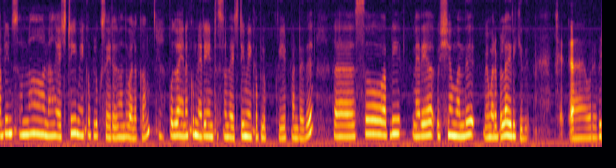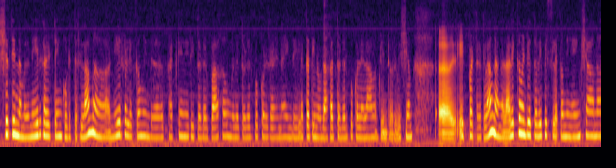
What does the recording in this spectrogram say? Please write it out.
அப்படின்னு சொன்னால் நாங்கள் ஹெச்டி மேக்கப் லுக் செய்கிறது வந்து வழக்கம். பொதுவாக எனக்கும் நிறைய இன்ட்ரெஸ்ட் வந்து ஹெச்டி மேக்கப் லுக் க்ரியேட் பண்ணுறது ஸோ அப்படி நிறைய விஷயம் வந்து மெமரபிளாக இருக்குது. சரி ஒரு விஷயத்தையும் நம்ம நேர்கள்ட்டையும் கொடுத்துடலாம். நேர்களுக்கும் இந்த கற்கை நெறி தொடர்பாக உங்களை தொடர்பு கொள்கிறேன்னா இந்த இலக்கத்தினூடாக தொடர்பு கொள்ளலாம் அப்படின்ற ஒரு விஷயம் ஏற்பட்டிருக்கலாம். நாங்கள் அழைக்க வேண்டிய தொலைபேசி இலக்கம் நீங்கள் இம்ஷானா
